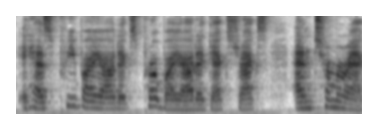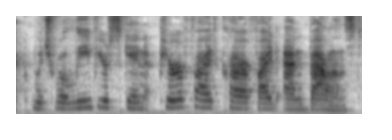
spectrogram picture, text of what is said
It has prebiotics, probiotic extracts, and turmeric, which will leave your skin purified, clarified, and balanced.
